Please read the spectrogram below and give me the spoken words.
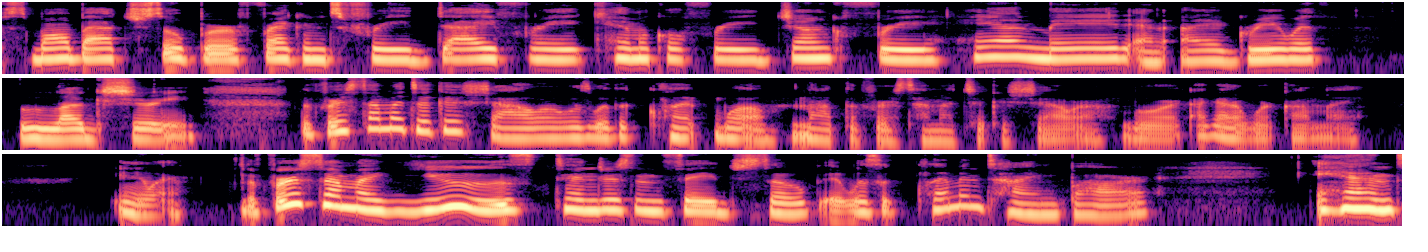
small batch soaper, fragrance free, dye free, chemical free, junk free, handmade, and I agree with luxury. The first time I took a shower was with a Clint. Well, not the first time I took a shower. Lord, I gotta work on my. Anyway, the first time I used Tendress and Sage soap, it was a Clementine bar, and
